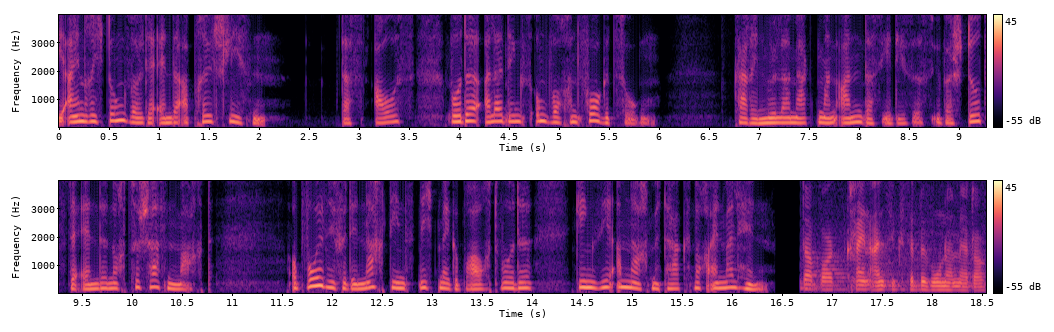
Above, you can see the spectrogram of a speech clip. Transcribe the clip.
Die Einrichtung sollte Ende April schließen. Das Aus wurde allerdings um Wochen vorgezogen. Karin Müller merkt man an, dass ihr dieses überstürzte Ende noch zu schaffen macht. Obwohl sie für den Nachtdienst nicht mehr gebraucht wurde, ging sie am Nachmittag noch einmal hin. Da war kein einzigster Bewohner mehr da.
